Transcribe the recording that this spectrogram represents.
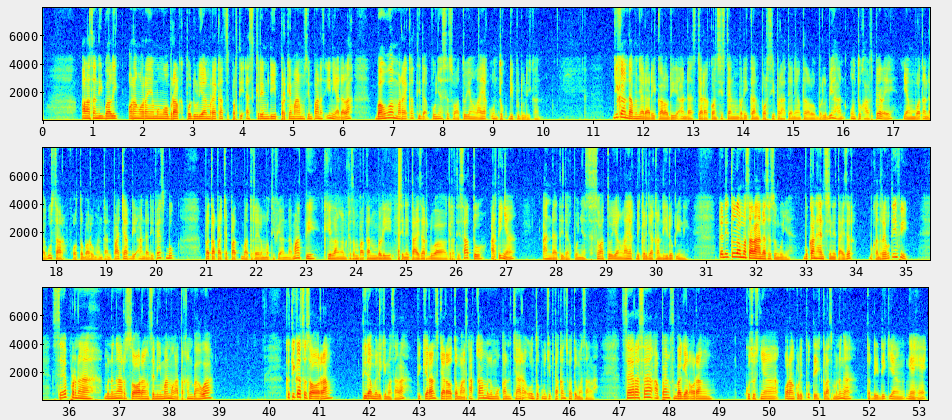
Alasan dibalik orang-orang yang mengobral kepedulian mereka seperti es krim di perkemahan musim panas ini adalah bahwa mereka tidak punya sesuatu yang layak untuk dipedulikan. Jika Anda menyadari kalau diri Anda secara konsisten memberikan porsi perhatian yang terlalu berlebihan untuk hal sepele yang membuat Anda gusar, foto baru mantan pacar di Anda di Facebook, betapa cepat baterai remote TV Anda mati, kehilangan kesempatan membeli sanitizer 2 gratis 1, artinya Anda tidak punya sesuatu yang layak dikerjakan di hidup ini. Dan itulah masalah Anda sesungguhnya, bukan hand sanitizer, bukan remote TV. Saya pernah mendengar seorang seniman mengatakan bahwa Ketika seseorang tidak memiliki masalah, pikiran secara otomatis akan menemukan cara untuk menciptakan suatu masalah. Saya rasa apa yang sebagian orang, khususnya orang kulit putih kelas menengah, terdidik yang ngehe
